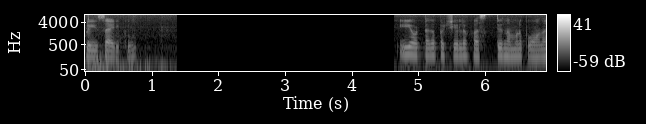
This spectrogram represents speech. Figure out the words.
പ്ലേസ് ആയിരിക്കും. ഈ ഒട്ടകപ്പക്ഷിയെല്ലാം ഫസ്റ്റ് നമ്മൾ പോകുന്ന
